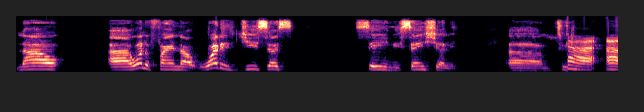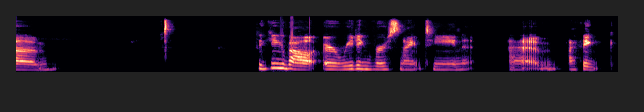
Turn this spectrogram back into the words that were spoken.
Now, I want to find out what is Jesus saying essentially. Um, to- yeah. Um, thinking about or reading verse 19, um, I think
